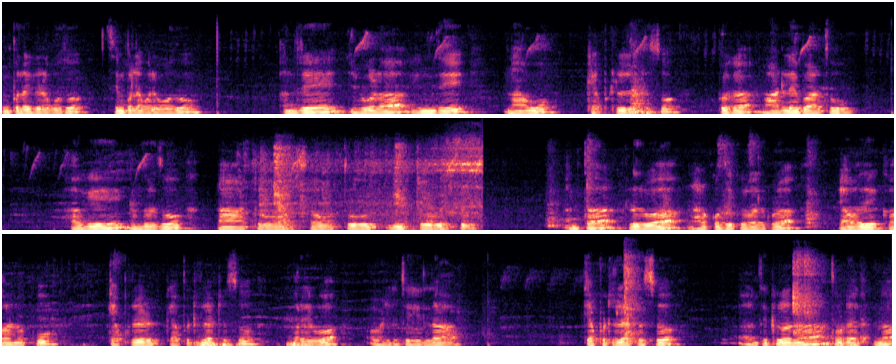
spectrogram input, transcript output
ಸಿಂಪಲಾಗಿ ಹೇಳ್ಬೋದು ಸಿಂಪಲಾಗಿ ಬರೀಬೋದು. ಅಂದರೆ ಇವುಗಳ ಹಿಂದೆ ನಾವು ಕ್ಯಾಪಿಟಲ್ ಲೆಟರ್ಸು ಉಪಯೋಗ ಮಾಡಲೇಬಾರ್ದು. ಹಾಗೆಯೇ ಮುಂದುವರೆದು ನಾರ್ತು ಸೌತು ಈಸ್ಟು ವೆಸ್ಟು ಅಂತ ತಿಳಿದಿರುವ ನಾಲ್ಕು ದಿಕ್ಕುಗಳಲ್ಲಿ ಕೂಡ ಯಾವುದೇ ಕಾರಣಕ್ಕೂ ಕ್ಯಾಪಿಟಲ್ ಕ್ಯಾಪಿಟಲ್ ಲೆಟರ್ಸು ಬರೆಯುವ ಅವಶ್ಯಕತೆ ಇಲ್ಲ. ಕ್ಯಾಪಿಟಲ್ ಲೆಟರ್ಸು ದಿಕ್ಕುಗಳನ್ನ ತೊಡಕನ್ನು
